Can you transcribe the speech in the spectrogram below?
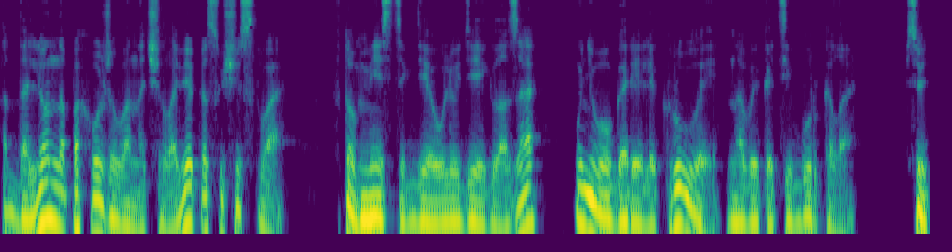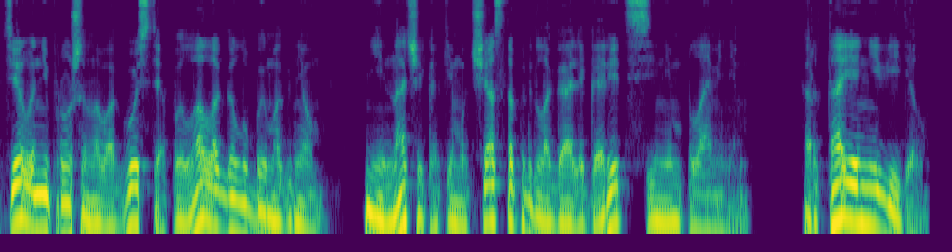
отдаленно похожего на человека существа. В том месте, где у людей глаза, у него горели круглые на выкате буркала. Все тело непрошенного гостя пылало голубым огнем, не иначе, как ему часто предлагали гореть синим пламенем. Рта я не видел,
